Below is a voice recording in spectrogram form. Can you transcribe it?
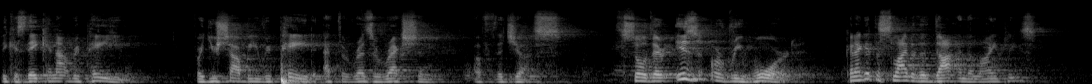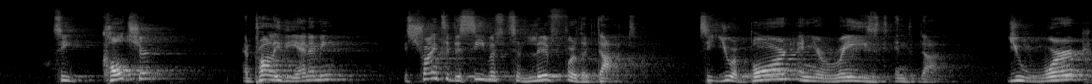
because they cannot repay you, for you shall be repaid at the resurrection of the just. So there is a reward Can I get the slide of the dot and the line, please? See, culture and probably the enemy is trying to deceive us to live for the dot. See, you are born and you're raised in the dot. You work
